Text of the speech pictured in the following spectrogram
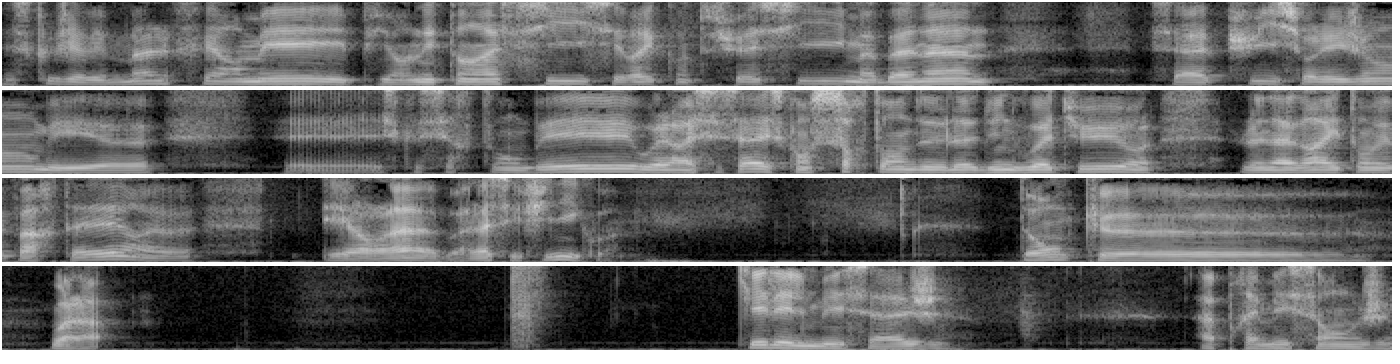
Est-ce que j'avais mal fermé? Et puis en étant assis, c'est vrai que quand je suis assis, ma banane, ça appuie sur les jambes et euh, est-ce que c'est retombé Ou alors c'est ça, est-ce qu'en sortant d'une voiture, le Nagra est tombé par terre euh, Et alors là, bah là c'est fini quoi. Donc euh, voilà. Quel est le message après Messanges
